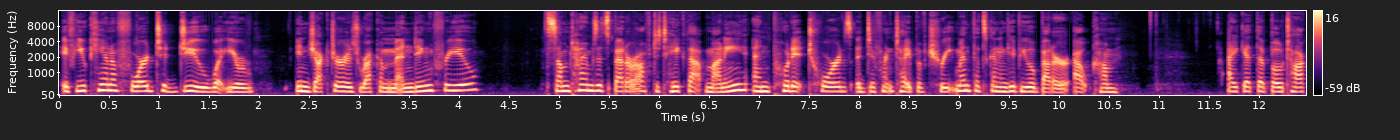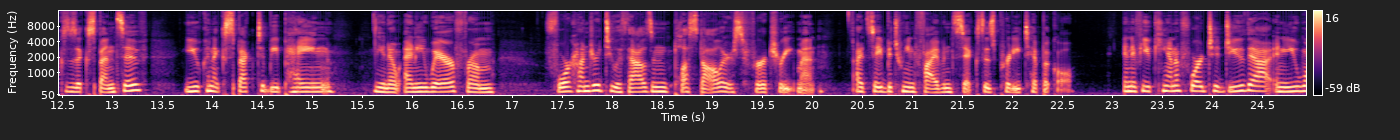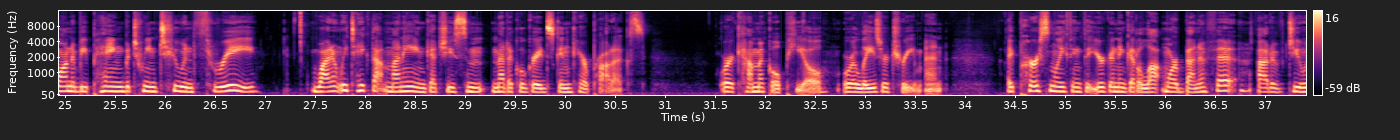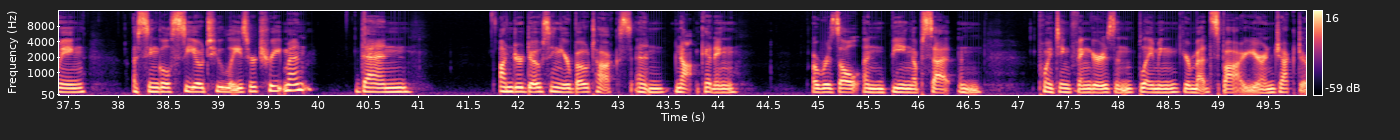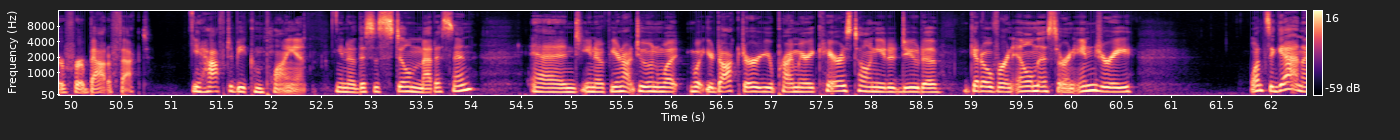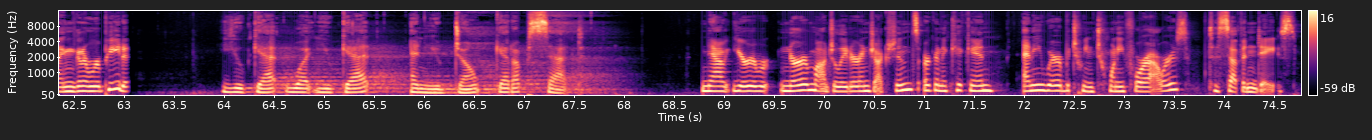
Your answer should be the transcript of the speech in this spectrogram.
If you can't afford to do what your injector is recommending for you, sometimes it's better off to take that money and put it towards a different type of treatment that's going to give you a better outcome. I get that Botox is expensive. You can expect to be paying, you know, anywhere from 400 to a 1000 plus dollars for a treatment. I'd say between 5 and 6 is pretty typical. And if you can't afford to do that and you want to be paying between 2 and 3, why don't we take that money and get you some medical grade skincare products or a chemical peel or a laser treatment? I personally think that you're going to get a lot more benefit out of doing a single CO2 laser treatment than underdosing your Botox and not getting a result and being upset and pointing fingers and blaming your med spa or your injector for a bad effect. You have to be compliant. You know, this is still medicine and, you know, if you're not doing what, what your doctor, your primary care is telling you to do to get over an illness or an injury, once again, I'm going to repeat it. You get what you get and you don't get upset. Now, your neuromodulator injections are going to kick in anywhere between 24 hours to seven days.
